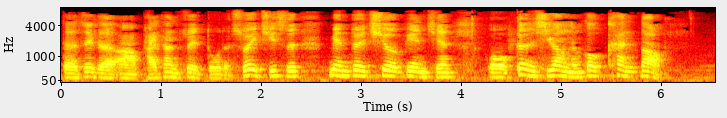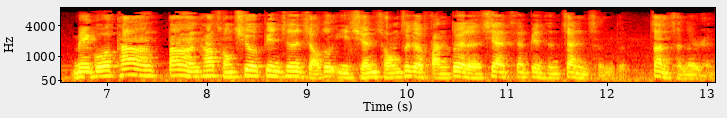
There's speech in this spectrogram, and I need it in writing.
的这个啊排碳最多的，所以其实面对气候变迁，我更希望能够看到美国它当然它从气候变迁的角度，以前从这个反对的，现在现在变成赞成的赞成的人，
